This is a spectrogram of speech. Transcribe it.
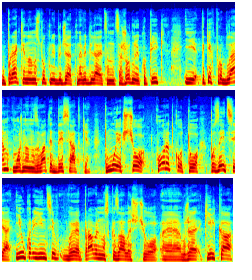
У проєкті на наступний бюджет не виділяється на це жодної копійки, і таких проблем можна називати десятки. Тому, якщо коротко, то позиція і українців, ви правильно сказали, що е, вже кілька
